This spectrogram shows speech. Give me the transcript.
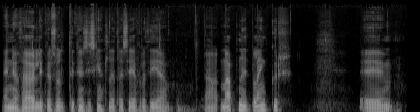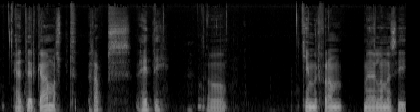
En já, það er líka svolítið kannski skemmtilegt að segja frá því að, að nafnið blængur, um, þetta er gamalt hrapsheiti og kemur fram meðal annars í,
